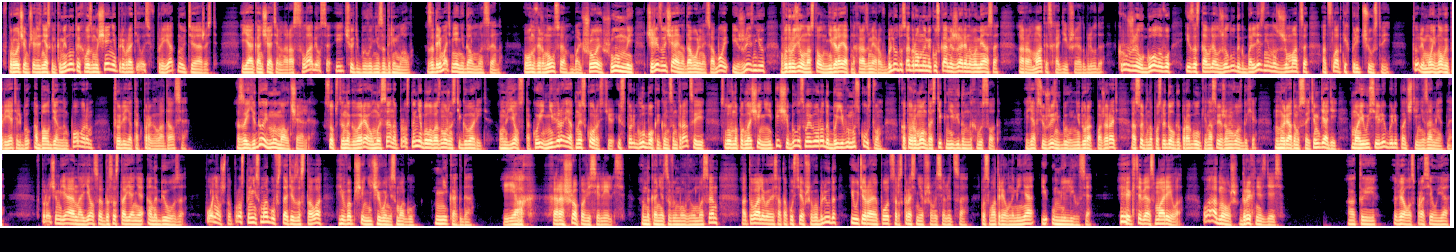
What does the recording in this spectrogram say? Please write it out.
Впрочем, через несколько минут их возмущение превратилось в приятную тяжесть. Я окончательно расслабился и чуть было не задремал. Задремать мне не дал Мессен. Он вернулся, большой, шумный, чрезвычайно довольный собой и жизнью, выдрузил на стол невероятных размеров блюдо с огромными кусками жареного мяса, аромат, исходивший от блюда, кружил голову и заставлял желудок болезненно сжиматься от сладких предчувствий. То ли мой новый приятель был обалденным поваром, то ли я так проголодался. За едой мы молчали. Собственно говоря, у Мессена просто не было возможности говорить. Он ел с такой невероятной скоростью и столь глубокой концентрацией, словно поглощение пищи было своего рода боевым искусством, в котором он достиг невиданных высот. Я всю жизнь был не дурак пожрать, особенно после долгой прогулки на свежем воздухе, но рядом с этим дядей мои усилия были почти незаметны. Впрочем, я наелся до состояния анабиоза. Понял, что просто не смогу встать из-за стола и вообще ничего не смогу. Никогда. Ях! Хорошо повеселились», — наконец вымолвил Массен, отваливаясь от опустевшего блюда и утирая пот с раскрасневшегося лица. Посмотрел на меня и умилился. «Их тебя сморило. Ладно уж, дрыхни здесь». «А ты?» — вяло спросил я.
